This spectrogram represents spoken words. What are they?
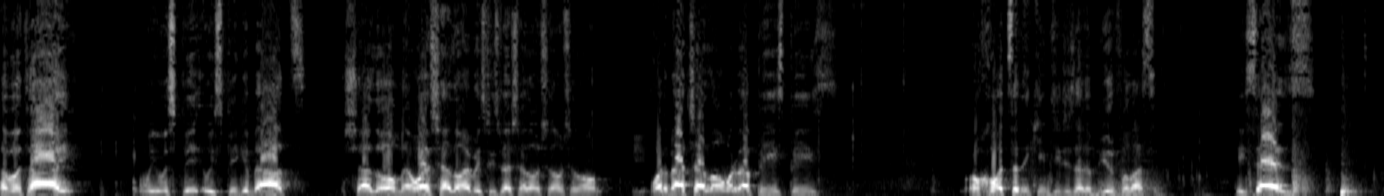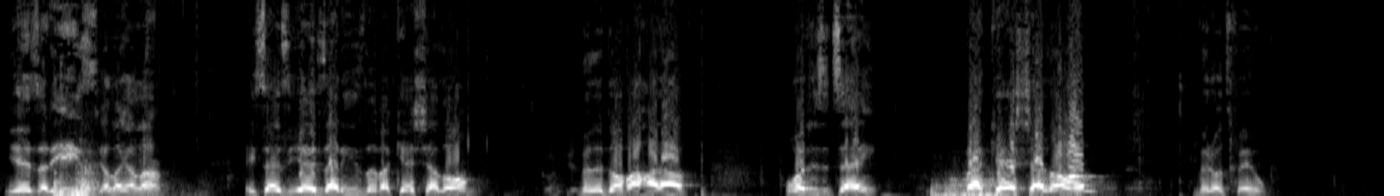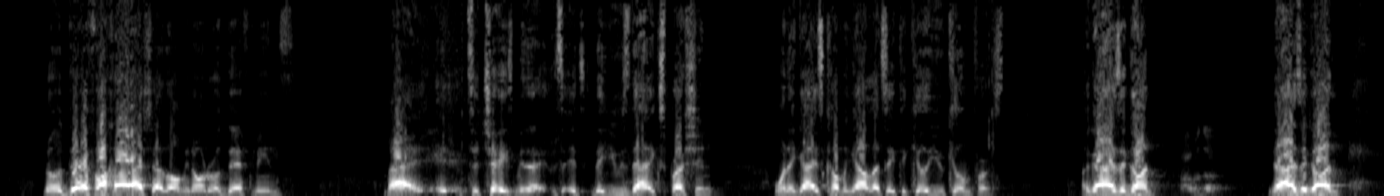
Rabotai, we will speak. We speak about shalom. Now, what is shalom? Everybody speaks about shalom, shalom, shalom. Peace. What about shalom? What about peace? Peace. Orchot Tzadikim teaches us a beautiful lesson. He says, "Yes, Zariz, yalla yalla." He says, "Yes, Zariz levakesh shalom Going to your v'ledov aharav." What does it say? Vakesh shalom v'rodfehu. Rodef achar shalom. You know what rodef means? That- it- to chase. It's, it's, they use that expression when a guy's coming out, let's say, to kill you, you kill him first. A guy has a gun. A guy has a gun.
